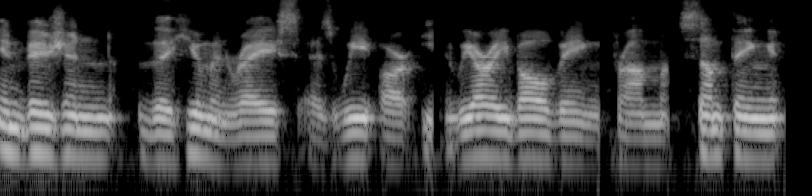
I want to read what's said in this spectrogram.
envision the human race as we are we are evolving from something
